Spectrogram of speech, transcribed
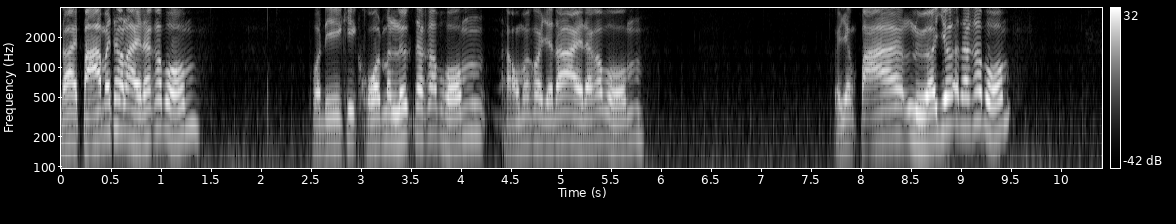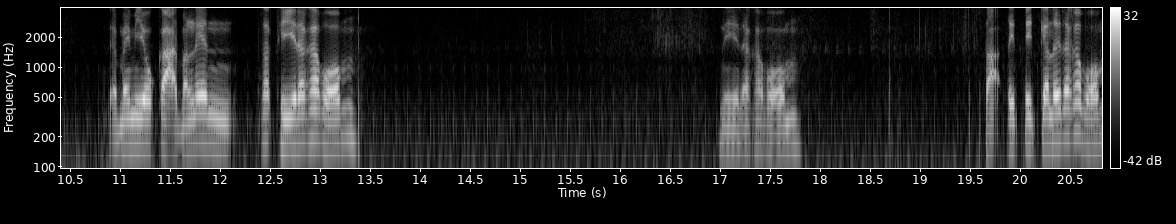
ได้ปลาไม่เท่าไหร่นะครับผม พอดีขี้โคลนมันลึกนะครับผม เอาไม่ค่อยจะได้นะครับผม ก็ยังปลาเหลือเยอะนะครับผม แต่ไม่มีโอกาสมาเล่นสักทีนะครับผม นี่นะครับผมสระติดติดๆกันเลยนะครับผม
